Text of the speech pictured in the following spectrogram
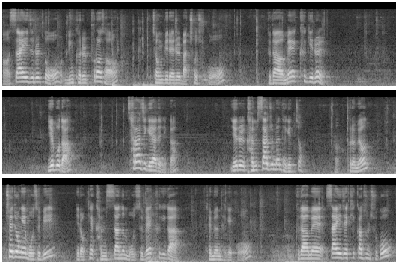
어, 사이즈를 또 링크를 풀어서 정비례를 맞춰주고 그 다음에 크기를 얘보다 사라지게 해야 되니까 얘를 감싸주면 되겠죠. 어, 그러면 최종의 모습이 이렇게 감싸는 모습의 크기가 되면 되겠고 그 다음에 사이즈의 키값을 주고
